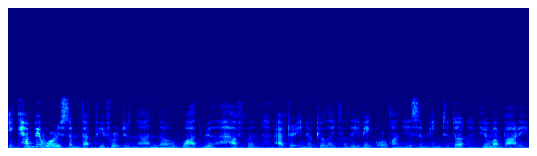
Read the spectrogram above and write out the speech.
It can be worrisome that people do not know what will happen after inoculating living organisms into the human body.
